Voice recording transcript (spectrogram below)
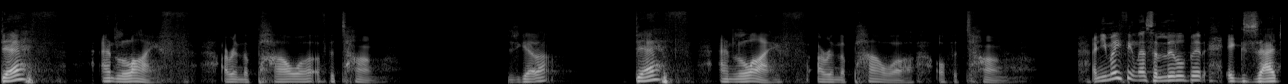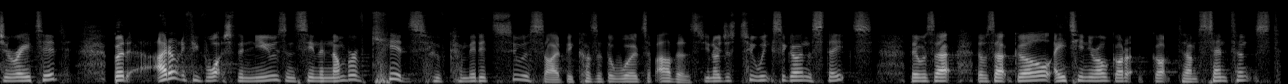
Death and life are in the power of the tongue. Did you get that? Death and life are in the power of the tongue. And you may think that's a little bit exaggerated, but I don't know if you've watched the news and seen the number of kids who've committed suicide because of the words of others. You know, just two weeks ago in the States, there was that, there was that girl, 18 year old, got, got um, sentenced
